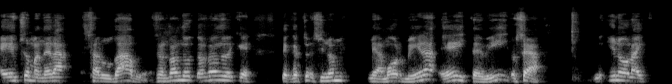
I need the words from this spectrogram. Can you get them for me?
hecho de manera saludable. O sea, tratando, tratando de que, de que tú- si no, mi amor, mira, hey, te vi. O sea, you know, like,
